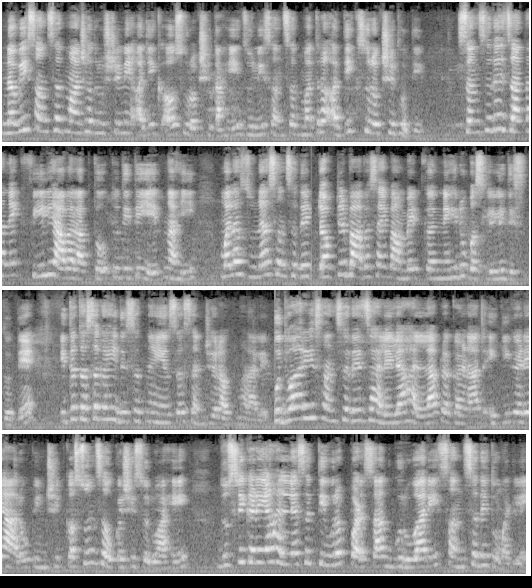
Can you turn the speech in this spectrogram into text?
नवी संसद माझ्या दृष्टीने अधिक असुरक्षित आहे. जुनी संसद मात्र अधिक सुरक्षित होती. संसदेत जाताना एक फील यावा लागतो तो तिथे येत नाही. मला जुन्या संसदेत डॉक्टर बाबासाहेब आंबेडकर नेहरू बसलेले दिसत होते. इथं तसं काही दिसत नाही असं संजय राऊत म्हणाले. बुधवारी संसदेत झालेल्या हल्ला प्रकरणात एकीकडे आरोपींची कसून चौकशी सुरू आहे. दुसरीकडे या हल्ल्याचे तीव्र पडसाद गुरुवारी संसदेत उमटले.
